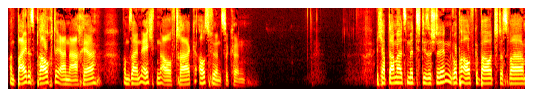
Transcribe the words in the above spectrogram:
Und beides brauchte er nachher, um seinen echten Auftrag ausführen zu können. Ich habe damals mit dieser Studentengruppe aufgebaut. Das war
